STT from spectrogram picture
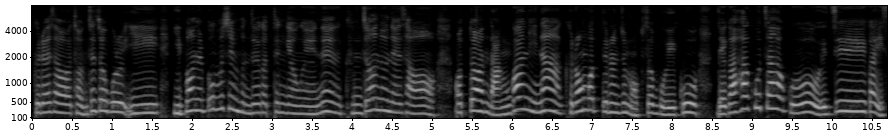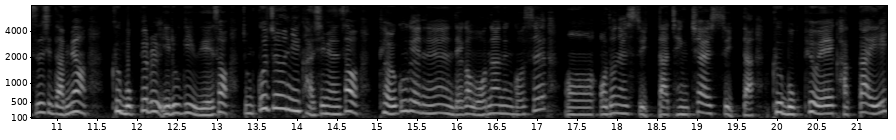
그래서 전체적으로 이 2번을 뽑으신 분들 같은 경우에는 금전운에서 어떠한 난관이나 그런 것들은 좀 없어 보이고 내가 하고자 하고 의지가 있으시다면 그 목표를 이루기 위해서 좀 꾸준히 가시면서 결국에는 내가 원하는 것을 어, 얻어낼 수 있다, 쟁취할 수 있다, 그 목표에 가까이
